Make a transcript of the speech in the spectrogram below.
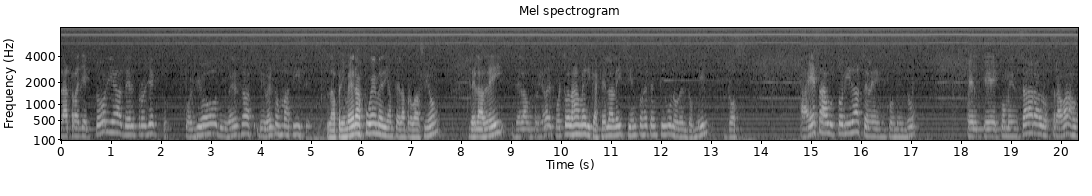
La trayectoria del proyecto cogió diversas, diversos matices. La primera fue mediante la aprobación de la ley de la Autoridad del Puerto de las Américas, que es la ley 171 del 2002. A esa autoridad se le encomendó el que comenzara los trabajos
